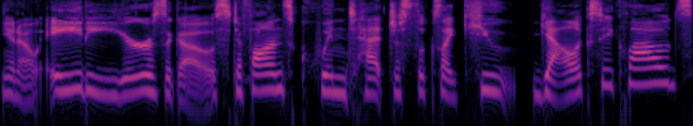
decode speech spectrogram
you know, 80 years ago, Stephan's quintet just looks like cute galaxy clouds.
